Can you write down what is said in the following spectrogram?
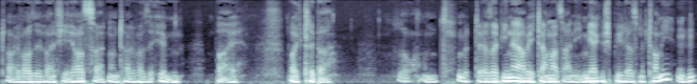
teilweise bei vier Jahreszeiten und teilweise eben bei, bei Clipper. So, und mit der Sabine habe ich damals eigentlich mehr gespielt als mit Tommy, mhm.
